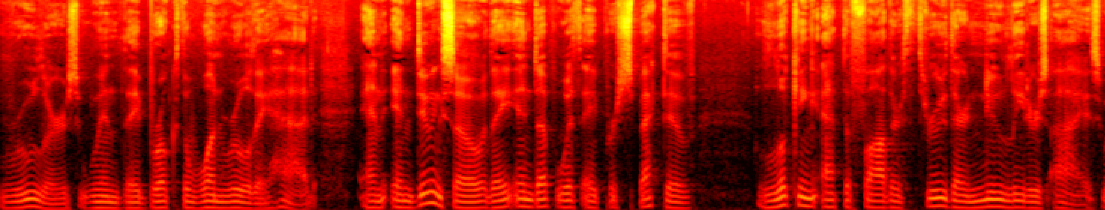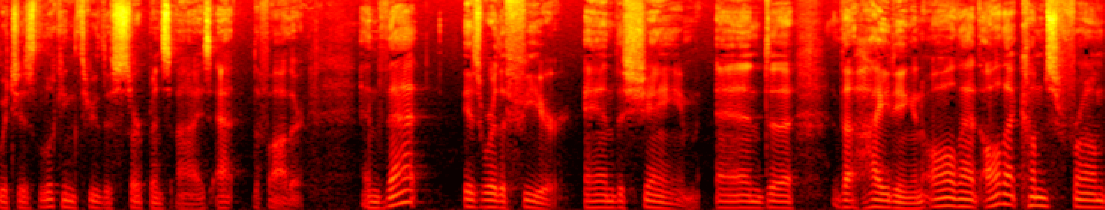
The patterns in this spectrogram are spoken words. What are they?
rulers when they broke the one rule they had. And in doing so, they end up with a perspective looking at the Father through their new leader's eyes, which is looking through the serpent's eyes at the Father. And that is where the fear and the shame and uh, the hiding and all that all that comes from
